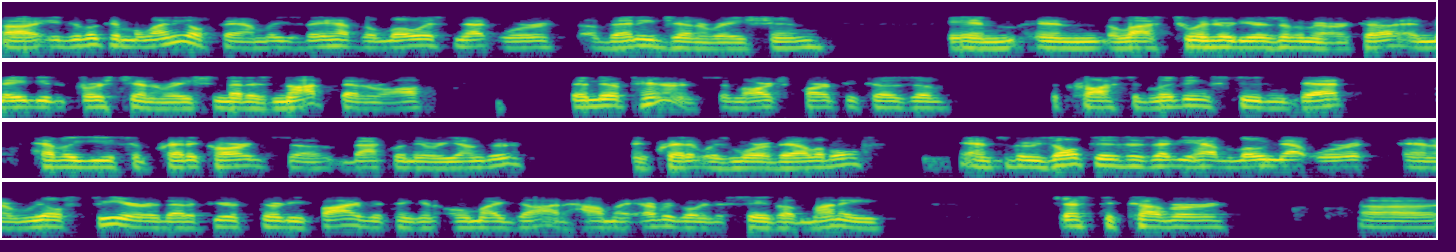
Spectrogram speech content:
Uh, if you look at millennial families, they have the lowest net worth of any generation in, in the last 200 years of America, and maybe the first generation that is not better off than their parents, in large part because of the cost of living, student debt, heavy use of credit cards uh, back when they were younger, and credit was more available. And so the result is is that you have low net worth and a real fear that if you're 35, you're thinking, oh my God, how am I ever going to save up money just to cover uh,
